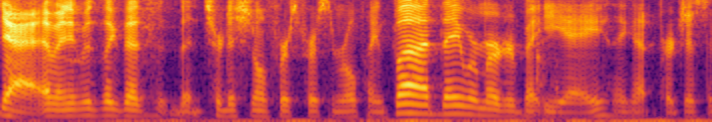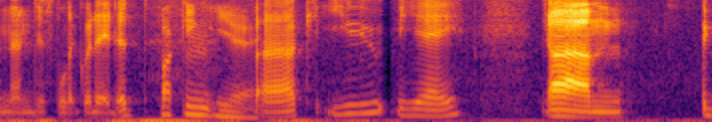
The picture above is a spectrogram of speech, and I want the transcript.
yeah. I mean, it was like that's the traditional first person role playing. But they were murdered by EA. They got purchased and then just liquidated. Fucking EA. Fuck you, EA. Um, a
